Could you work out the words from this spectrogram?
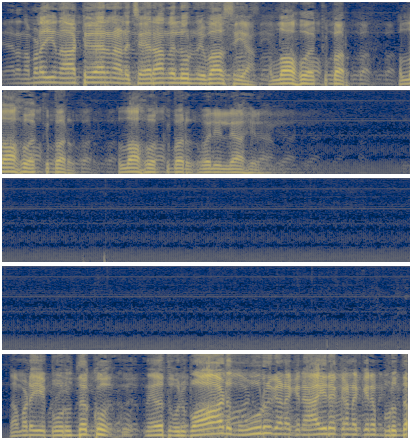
ചേരാ നമ്മുടെ ഈ നാട്ടുകാരനാണ്. ചേരാനല്ലൂർ നിവാസിയ അള്ളാഹു അക്ബർ. അള്ളാഹു അക്ബർ. അള്ളാഹു അക്ബർ. വലില്ലാഹിൽ. നമ്മുടെ ഈ ബുർദക്കു നേതൃത്വം ഒരുപാട് നൂറുകണക്കിന് ആയിരക്കണക്കിന് ബുർദ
